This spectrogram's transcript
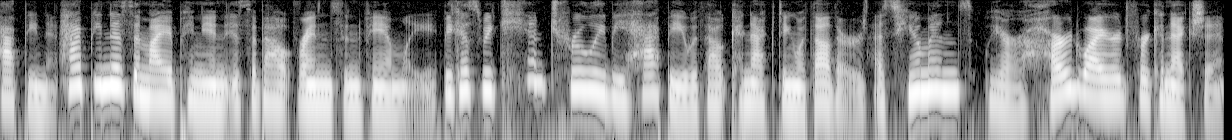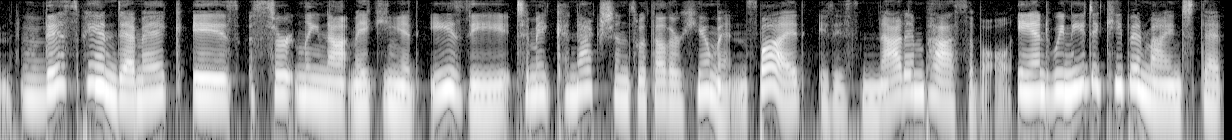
happiness. Happiness, in my opinion, is about friends and family because we can't truly be happy without connecting with others. As humans, we are hardwired for connection. This pandemic is certainly not making it easy to make connections with other humans, but it is not impossible. And we need to keep in mind that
